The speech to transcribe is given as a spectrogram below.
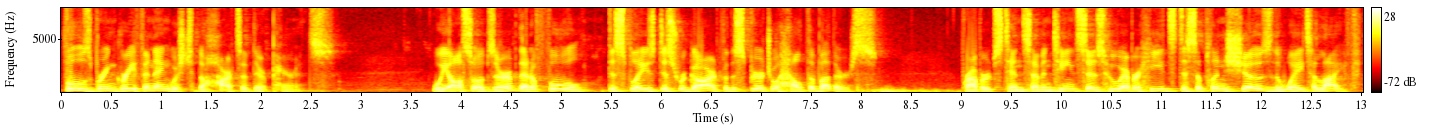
Fools bring grief and anguish to the hearts of their parents. We also observe that a fool displays disregard for the spiritual health of others. Proverbs 10:17 says whoever heeds discipline shows the way to life,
